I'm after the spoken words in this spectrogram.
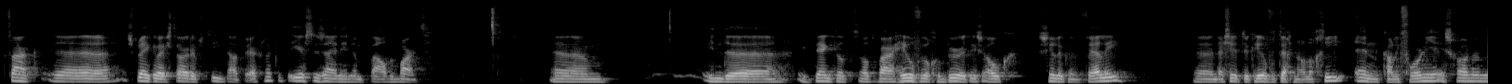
vaak spreken wij start-ups die daadwerkelijk het eerste zijn in een bepaalde markt. Ehm, in de, ik denk dat wat waar heel veel gebeurt is ook Silicon Valley. Daar zit natuurlijk heel veel technologie. En Californië is gewoon een,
